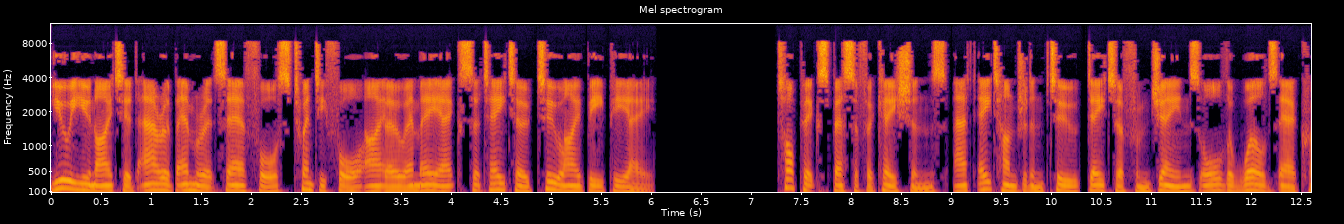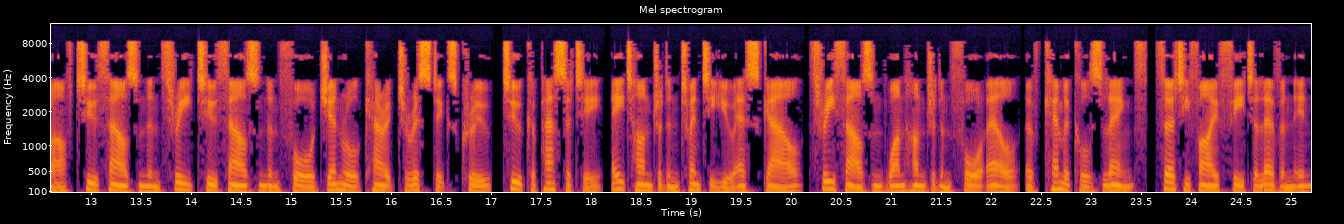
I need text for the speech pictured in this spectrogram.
UAE United Arab Emirates Air Force 24 IOMAX at 802 IBPA Topic specifications. At 802 data from Jane's All the World's Aircraft 2003-2004 General Characteristics Crew 2 Capacity 820 US gal 3104 L of chemicals Length 35 feet 11 in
